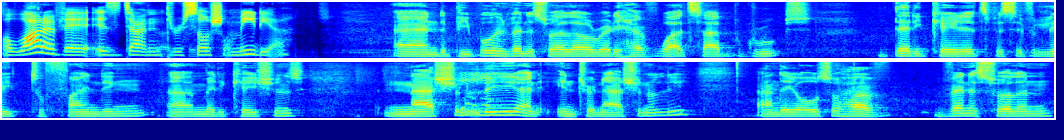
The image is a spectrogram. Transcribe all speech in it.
A lot of it is done through social media. and the people in Venezuela already have WhatsApp groups dedicated specifically to finding uh, medications nationally and internationally, and they also have Venezuelan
